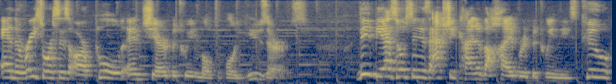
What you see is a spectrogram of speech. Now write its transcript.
and the resources are pooled and shared between multiple users. VPS hosting is actually kind of a hybrid between these two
